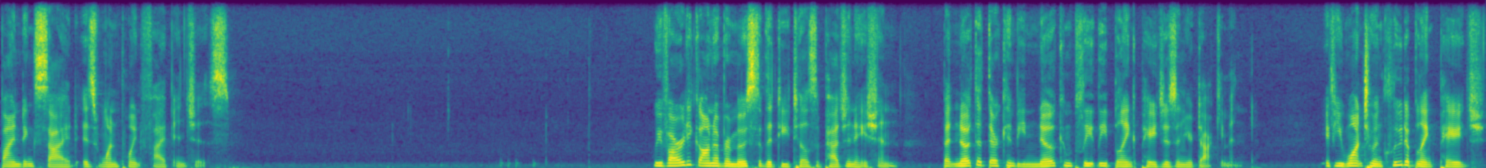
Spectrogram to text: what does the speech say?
binding side is 1.5 inches. We've already gone over most of the details of pagination, but note that there can be no completely blank pages in your document. If you want to include a blank page,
